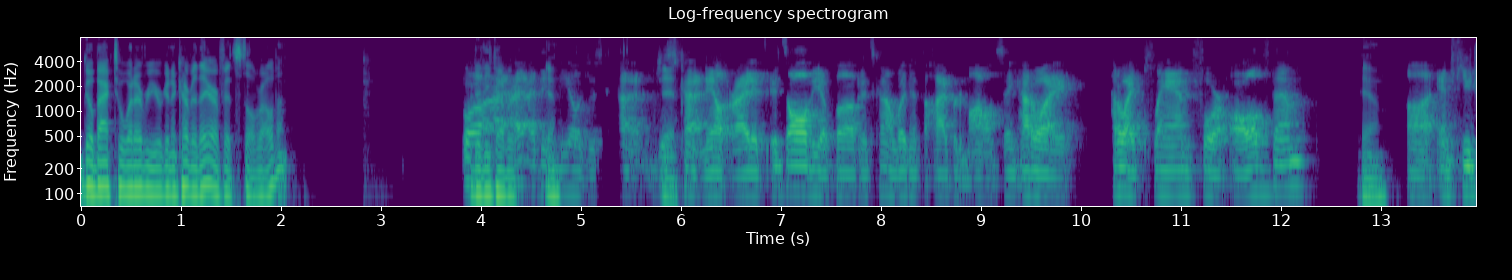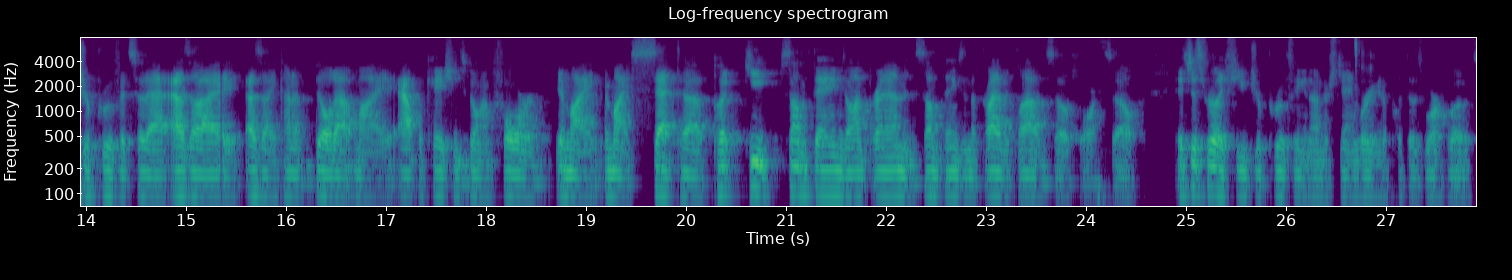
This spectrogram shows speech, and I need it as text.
go back to whatever you're going to cover there if it's still relevant? Well, I, I, think yeah. Neil just kind of just yeah. kind of nailed it, right? It's it's all the above, and it's kind of looking at the hybrid model and saying how do I how do I plan for all of them, yeah, uh, and future proof it so that as I as I kind of build out my applications going forward, am I am I set to put keep some things on prem and some things in the private cloud and so forth. So it's just really future proofing and understanding where you're going to put those workloads.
